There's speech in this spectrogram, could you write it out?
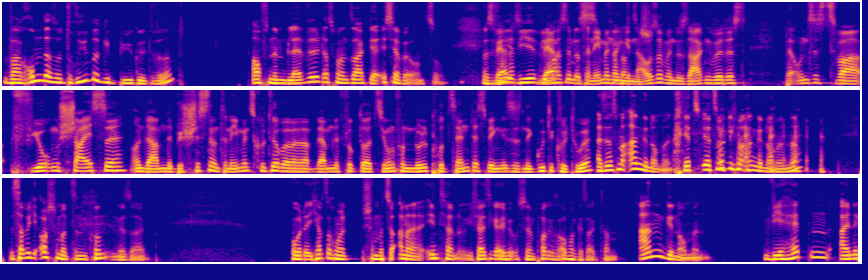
warum da so drüber gebügelt wird auf einem Level, dass man sagt, ja, ist ja bei uns so. Also Wäre das, wir- wir wär das im Unternehmen dann genauso, wenn du sagen würdest, bei uns ist zwar Führung scheiße und wir haben eine beschissene Unternehmenskultur, aber wir- haben eine Fluktuation von 0%, deswegen ist es eine gute Kultur. Also das mal angenommen. Jetzt, jetzt wirklich mal angenommen, ne? Das habe ich auch schon mal zu einem Kunden gesagt. Oder ich habe es auch mal schon mal zu Anna intern, ich weiß gar nicht, ob wir im Podcast auch mal gesagt haben. Angenommen, wir hätten eine,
